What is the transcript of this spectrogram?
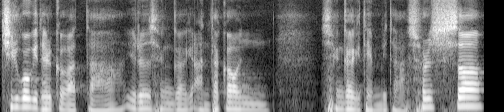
질곡이 될 것 같다 이런 생각이 안타까운 생각이 됩니다. 설사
